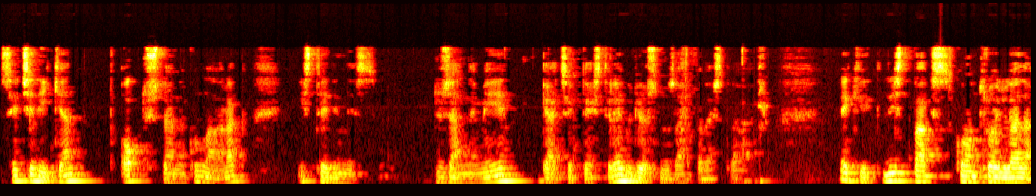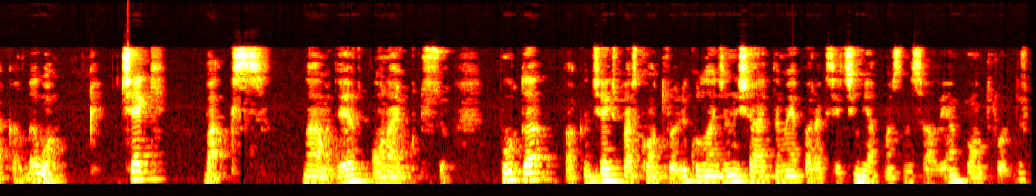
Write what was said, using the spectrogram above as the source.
seçiliyken ok tuşlarını kullanarak istediğiniz düzenlemeyi gerçekleştirebiliyorsunuz arkadaşlar. Peki list box kontrol ile alakalı da bu. Check box namıdır onay kutusu. Burada bakın checkbox kontrolü kullanıcının işaretleme yaparak seçim yapmasını sağlayan kontroldür.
